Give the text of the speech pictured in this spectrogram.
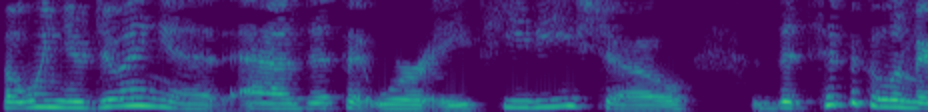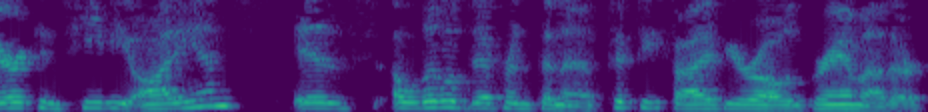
But when you're doing it as if it were a TV show, the typical American TV audience is a little different than a 55 year old grandmother.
